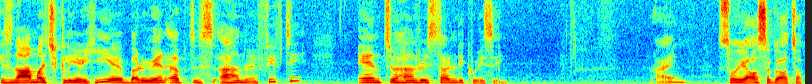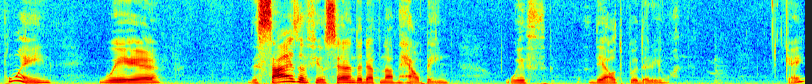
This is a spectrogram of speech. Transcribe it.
It's not much clear here, but we went up to 150 and 200 started decreasing right? So we also got to a point where the size of your cell ended up not helping with the output that we want. Okay?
